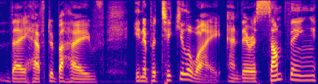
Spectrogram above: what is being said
they have to behave in a particular way, and there is something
